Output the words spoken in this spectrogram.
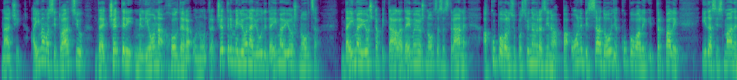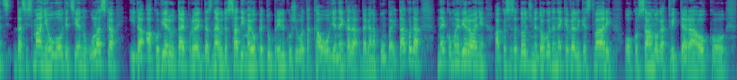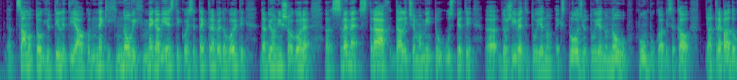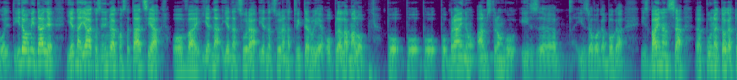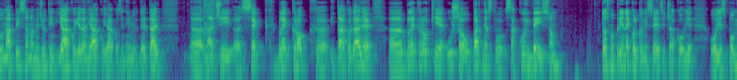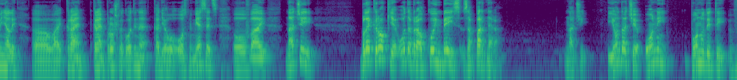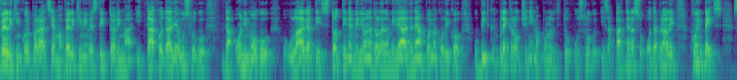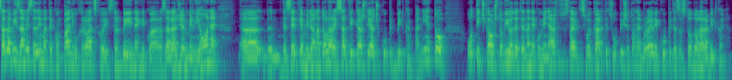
Znači, a imamo situaciju da je 4 miliona holdera unutra, 4 miliona ljudi da imaju još novca, da imaju još kapitala, da imaju još novca sa strane, a kupovali su po svim novim razinama, pa oni bi sad ovdje kupovali i trpali i da si, smane, da si smanje ovu ovdje cijenu ulaska i da ako vjeruju taj projekt da znaju da sad imaju opet tu priliku života kao ovdje nekada da ga napumpaju. Tako da neko moje vjerovanje ako se za dođe ne dogode neke velike stvari oko samoga Twittera, oko samog tog utilitya, oko nekih novih mega vijesti koje se tek trebaju dogoditi da bi on išao gore, e, sve me strah da li ćemo mi tu uspjeti e, doživjeti tu jednu eksploziju, tu jednu novu pumpu koja bi se kao trebala dogoditi. Idemo mi dalje, jedna jako zanimljiva konstatacija, ovaj, jedna, jedna, cura, jedna cura na Twitteru je oplela malo po, po, po, po Brianu Armstrongu iz, eh, iz ovoga boga iz Binance-a. Eh, puno je toga tu napisano, međutim, jako, jedan jako, jako zanimljiv detalj. Eh, znači, SEC, BlackRock i tako dalje. BlackRock je ušao u partnerstvo sa Coinbase-om, to smo prije nekoliko mjeseci čak ovdje, ovdje spominjali, ovaj, krajem, krajem prošle godine, kad je ovo osmi mjesec. Ovaj, znači, BlackRock je odabrao Coinbase za partnera. Znači, i onda će oni ponuditi velikim korporacijama, velikim investitorima i tako dalje uslugu da oni mogu ulagati stotine milijuna dolara, milijarde, nemam pojma koliko u Bitcoin. BlackRock će njima ponuditi tu uslugu i za partnera su odabrali Coinbase. Sada vi zamislite da imate kompaniju u Hrvatskoj Srbiji negdje koja zarađuje milijone, desetke milijuna dolara i sad vi kažete ja ću kupiti Bitcoin. Pa nije to otići kao što vi odete na neku mjenjačnicu, stavite svoju karticu, upišete onaj brojeve i kupite za 100 dolara bitcoina.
